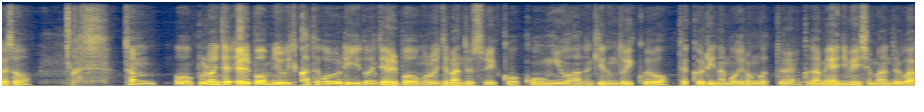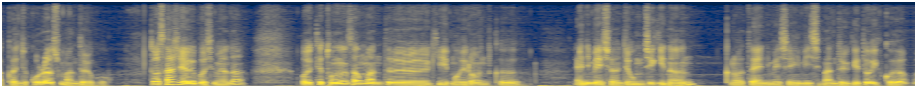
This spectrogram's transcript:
그래서 참 뭐 물론 이제 앨범 여기 카테고리도 이제 앨범으로 이제 만들 수 있고 공유하는 기능도 있고요. 댓글이나 뭐 이런 것들 그다음에 애니메이션 만들고 아까 이제 콜라주 만들고 또 사실 여기 보시면은 뭐 이렇게 동영상 만들기 뭐 이런 그 애니메이션 이제 움직이는 그런 어떤 애니메이션 이미지 만들기도 있고요.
